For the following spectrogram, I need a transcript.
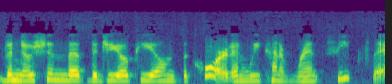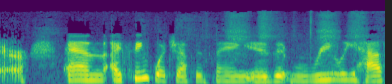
the notion that the GOP owns the court and we kind of rent seats there. And I think what Jeff is saying is it really has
